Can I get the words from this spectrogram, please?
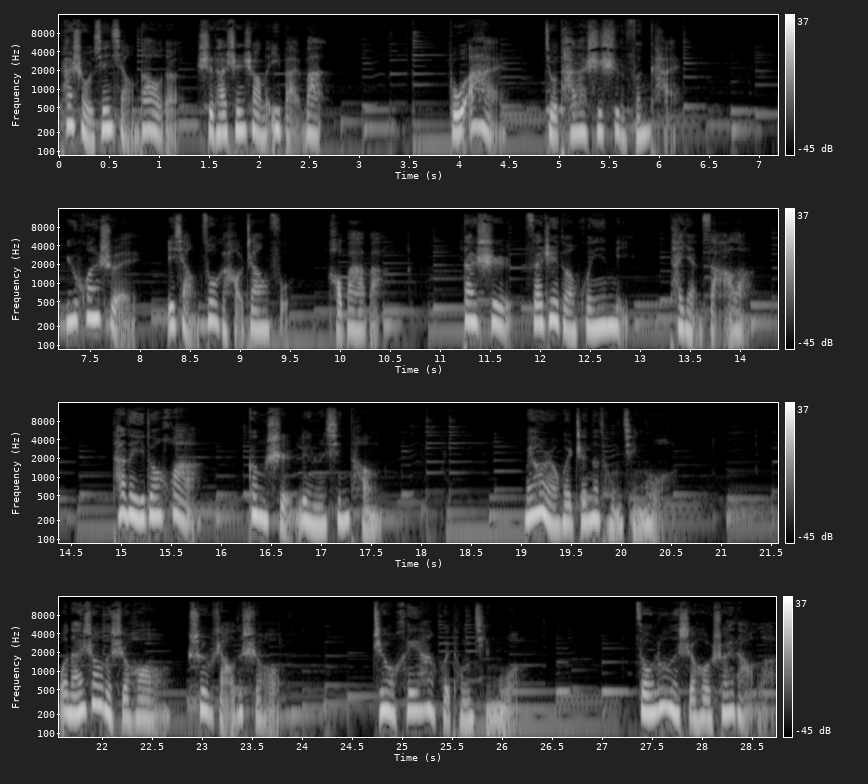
他首先想到的是他身上的一百万。不爱，就踏踏实实的分开。余欢水也想做个好丈夫、好爸爸，但是在这段婚姻里。他演砸了，他的一段话，更是令人心疼。没有人会真的同情我，我难受的时候，睡不着的时候，只有黑暗会同情我。走路的时候摔倒了，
